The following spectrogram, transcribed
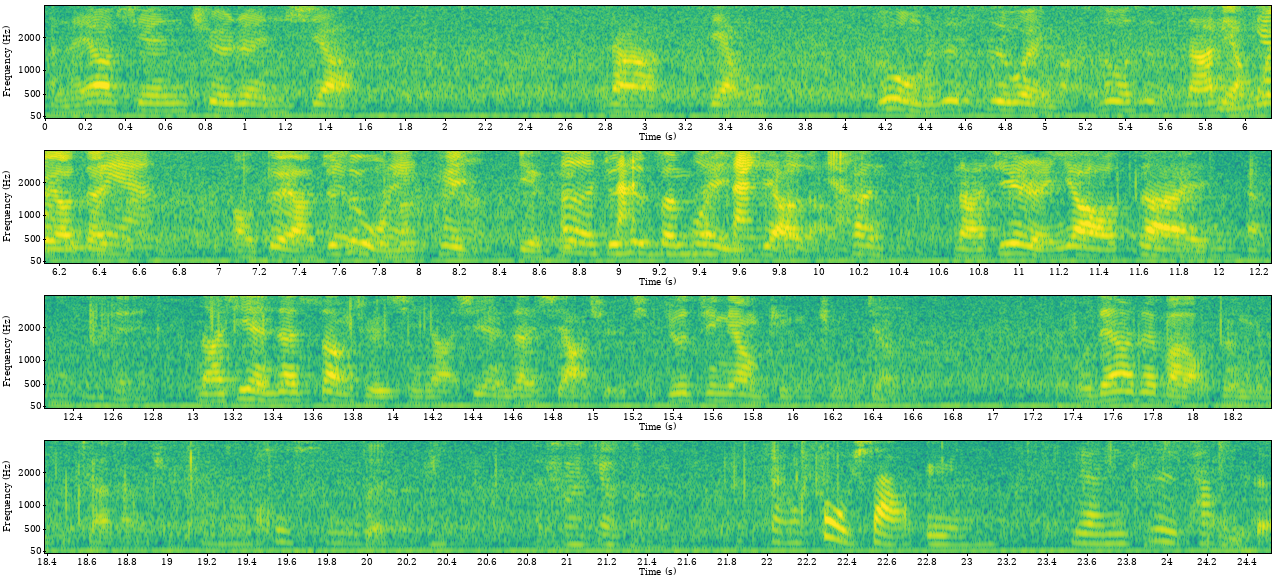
可能要先确认一下，哪两，如果我们是四位嘛，如果是哪两位要在哦，对啊，就是我们可以也可以就是分配一下的，看哪些人要在，哪些人在上学期，哪些人在下学期，就是尽量平均这样子。我等一下再把老师的名字加上去。嗯，谢谢。对，他叫什么名字？叫傅小云，人字旁的。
